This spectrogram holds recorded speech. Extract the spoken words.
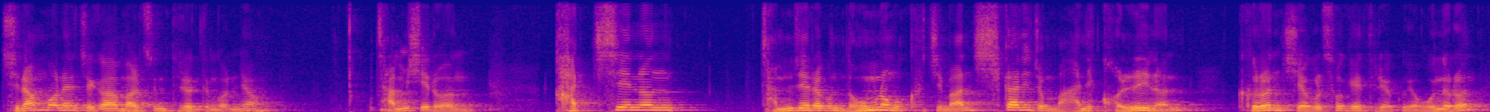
지난번에 제가 말씀드렸던 건요. 잠실은 가치는 잠재력은 너무너무 크지만 시간이 좀 많이 걸리는 그런 지역을 소개해 드렸고요. 오늘은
